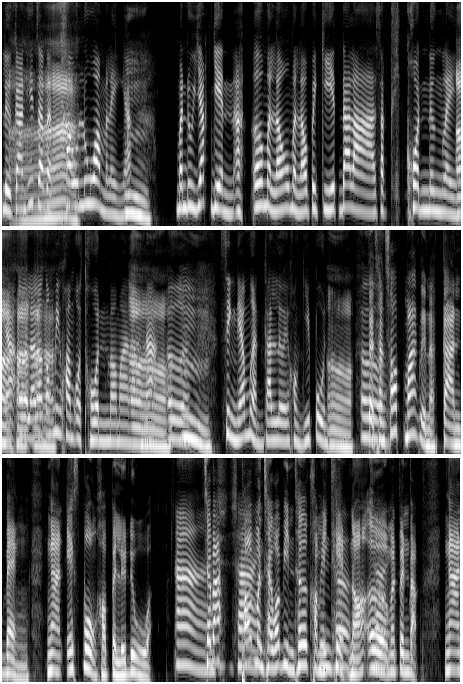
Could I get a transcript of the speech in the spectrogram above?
หรือการที่จะแบบเข้าร่วมอะไรอย่างเงี้ยอื มมันดูยักเย็นอะเออเหมือนเราเหมือนเราไปกรีดดาราสักคนหนึ่งอะไรอย่างเงี้ยอ่าฮะเออแล้วเราอ่าฮะต้องมีความอดทนประมาณนั้นนะอ่าเอออมสิ่งเนี้ยเหมือนกันเลยของญี่ปุ่นเออเออแต่ฉันชอบมากเลยนะ การแบ่งงานเอ็กซ์โปของเขาเป็นฤดูอะอ่าใช่ปะเพราะมันใช้ว่าวินเทอร์คอมิเค Winter เนาะเออใช่มันเป็นแบบงาน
